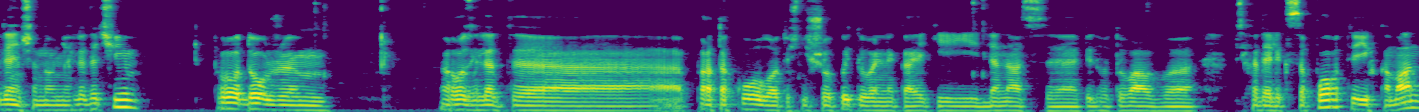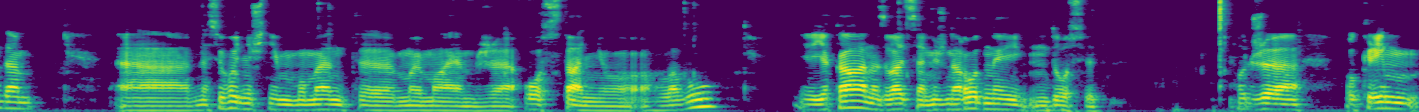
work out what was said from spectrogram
день, шановні глядачі. Продовжуємо розгляд е, протоколу, а точніше опитувальника, який для нас е, підготував е, Psychedelic Support і їх команда. Е, На сьогоднішній момент е, ми маємо вже останню главу, яка називається Міжнародний досвід. Отже, Окрім,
